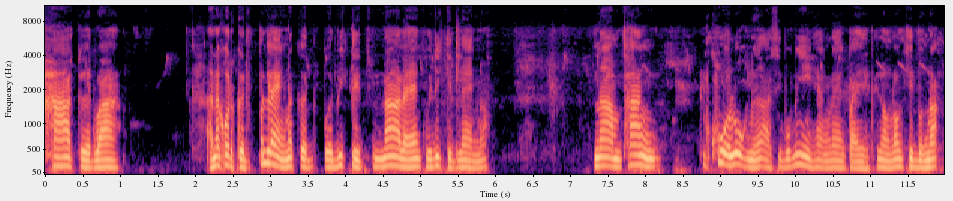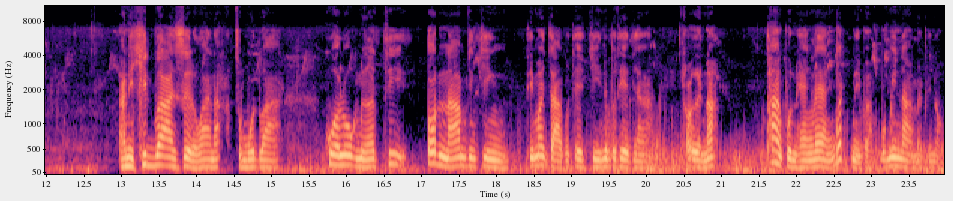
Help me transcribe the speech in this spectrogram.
ถ้าเกิดว่า อนาคตเกิดมันแรงนะเกิดเปิดวิกฤตหน้าแรงวิกฤตแรงเนาะ น้ำทางขั้วโลกเหนืออาจสิบ่มีแห้งแรงไป พี่น้องลองคิดเบิ่งเนาะอันนี้คิดว่าซื่อหรือว่านะสมมุติว่าขั้วโลกเหนือที่ต้นน้ำจริง ๆ ที่มาจากประเทศจีนหรือประเทศยังเขาเอิ้นนะทางฝุ่นแห้งแรงเบิดนี่บ่บ่มีน้ำให้พี่น้อง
